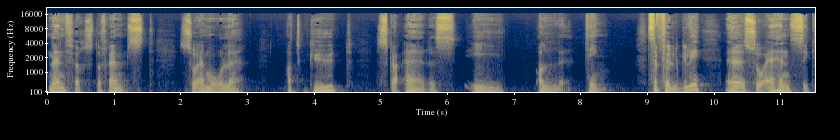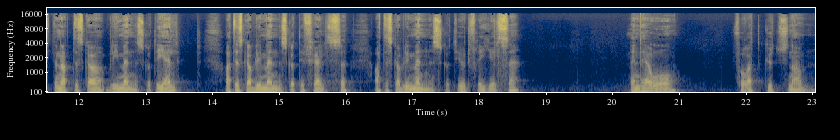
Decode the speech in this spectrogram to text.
Men først og fremst så er målet at Gud skal æres i alle ting. Selvfølgelig eh, så er hensikten at det skal bli mennesker til hjelp, at det skal bli mennesker til frelse, at det skal bli mennesker til utfrielse. Men det er òg for at Guds navn,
